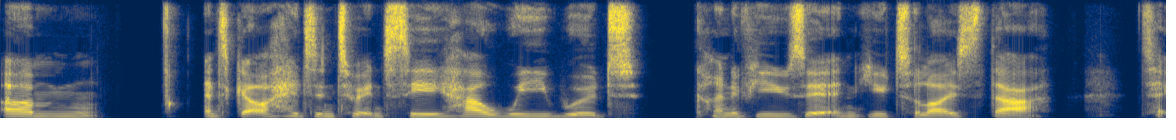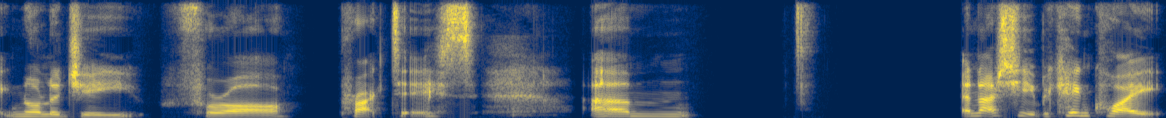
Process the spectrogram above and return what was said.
um, and to get our heads into it and see how we would kind of use it and utilize that technology for our practice. Um, and actually, it became quite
